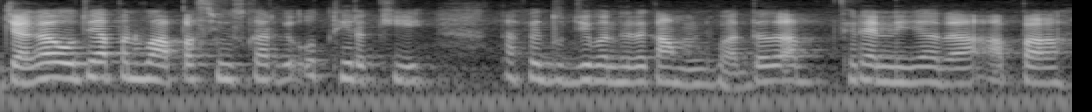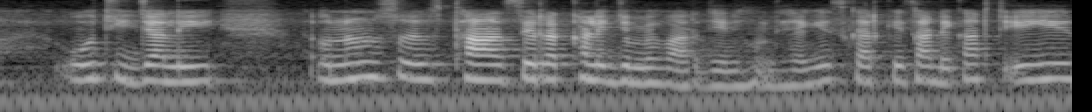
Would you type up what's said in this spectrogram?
ਜਗ੍ਹਾ ਉਹਦੇ ਆਪਾਂ ਨੂੰ ਵਾਪਸ ਯੂਜ਼ ਕਰਕੇ ਉੱਥੇ ਰੱਖੀਏ, ਤਾਂ ਫਿਰ ਦੂਜੇ ਬੰਦੇ ਦਾ ਕੰਮ ਨਹੀਂ ਵੱਧਦਾ। ਫਿਰ ਇੰਨੀ ਜ਼ਿਆਦਾ ਆਪਾਂ ਉਹ ਚੀਜ਼ਾਂ ਲਈ ਉਹਨਾਂ ਨੂੰ ਸ- ਥਾਂ ਸਿਰ ਰੱਖਣ ਲਈ ਜ਼ਿੰਮੇਵਾਰ ਜੇ ਨਹੀਂ ਹੁੰਦੇ ਹੈਗੇ। ਇਸ ਕਰਕੇ ਸਾਡੇ ਘਰ 'ਚ ਇਹ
